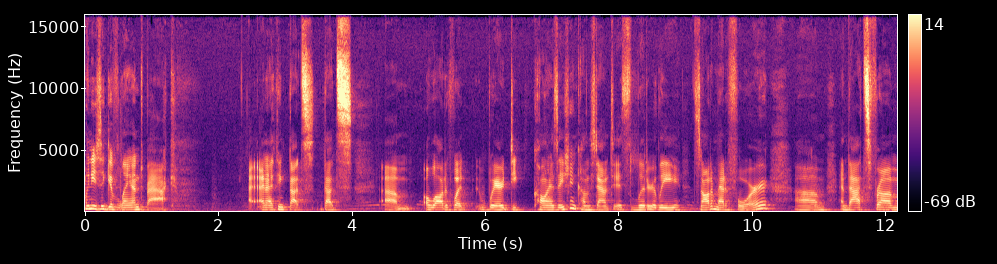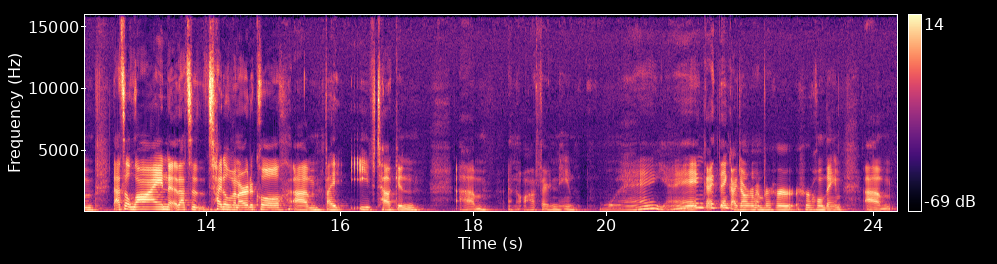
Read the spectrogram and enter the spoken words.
we need to give land back. And I think that's that's um, a lot of what where decolonization comes down to. It's literally it's not a metaphor, um, and that's from that's a line. That's a title of an article um, by Eve Tuck and um, an author named Wang Yang. I think I don't remember her her whole name. Um,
